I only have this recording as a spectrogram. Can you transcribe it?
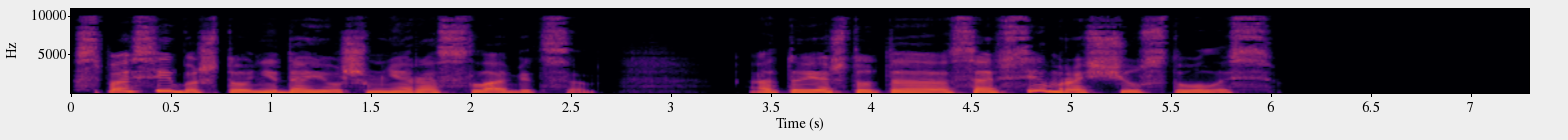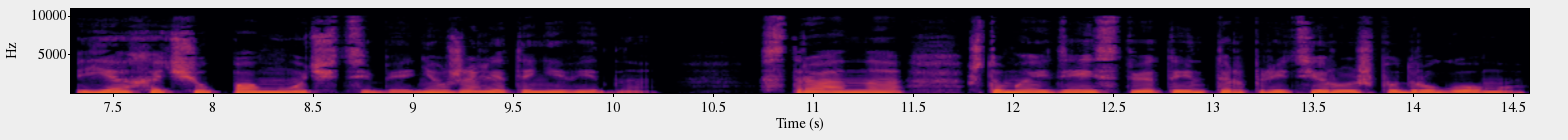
Спасибо, что не даешь мне расслабиться, а то я что-то совсем расчувствовалась. Я хочу помочь тебе, неужели это не видно? Странно, что мои действия ты интерпретируешь по-другому.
